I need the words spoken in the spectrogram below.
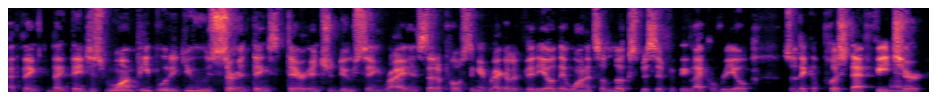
I think like they just want people to use certain things they're introducing, right? Instead of posting a regular video, they want it to look specifically like a reel so they could push that feature mm.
